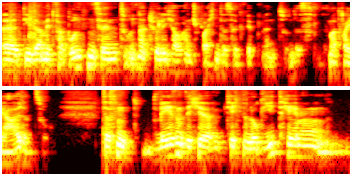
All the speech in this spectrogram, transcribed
äh, die damit verbunden sind und natürlich auch entsprechendes Equipment und das Material dazu. Das sind wesentliche Technologiethemen.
